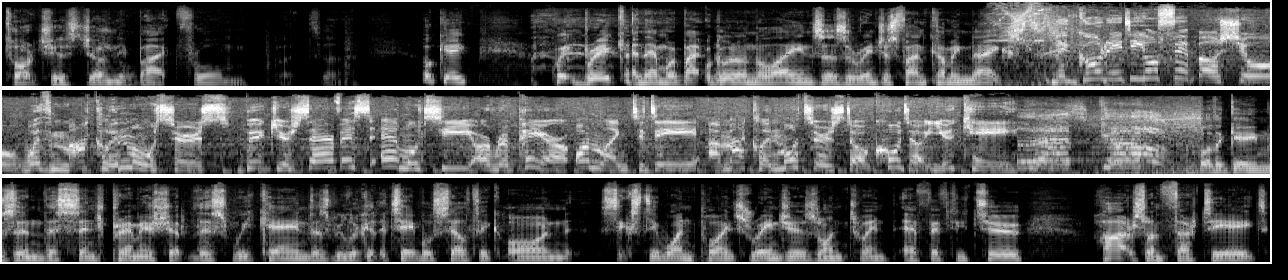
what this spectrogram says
tortuous journey back from, but uh, Okay, quick break, and then we're back. We're going on the lines as a Rangers fan coming next. The Go Radio Football Show with Macklin Motors. Book your service, MOT, or repair online today at macklinmotors.co.uk. Let's go! Well, the games in the Cinch Premiership this weekend as we look at the table Celtic on 61 points, Rangers on 20, uh, 52. Hearts on 38,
